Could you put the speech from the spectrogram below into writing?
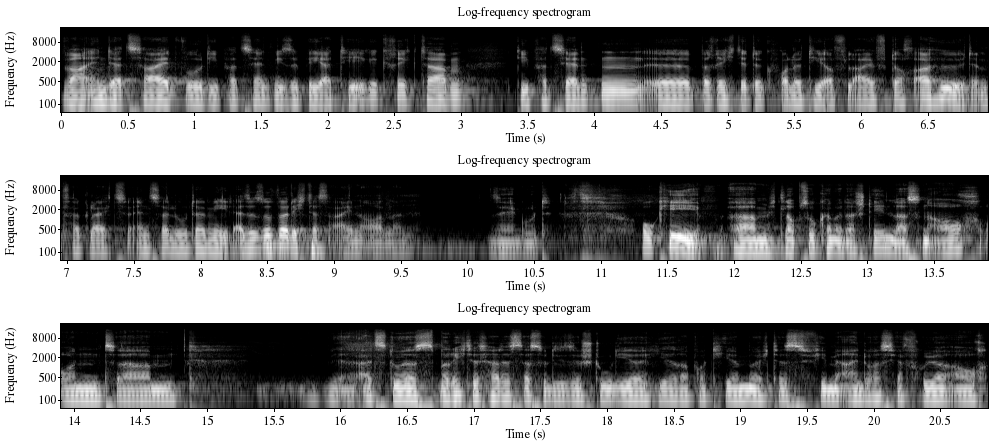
war in der Zeit, wo die Patienten diese BAT gekriegt haben, die Patienten äh, berichtete Quality of Life doch erhöht im Vergleich zu Enzalutamid. Also so würde ich das einordnen. Sehr gut. Okay, ähm, ich glaube, so können wir das stehen lassen auch. Und ähm, als du das berichtet hattest, dass du diese Studie hier rapportieren möchtest, fiel mir ein, du hast ja früher auch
